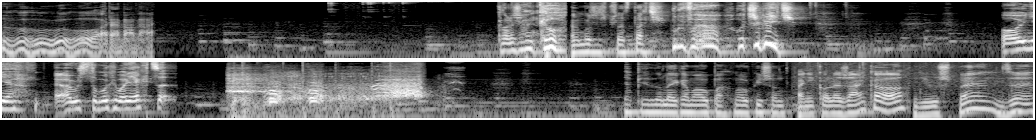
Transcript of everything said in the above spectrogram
Uuu. Koleżanko! Ale możesz przestać. Kurwa, chodź ci bić! Oj nie, ja już z tobą chyba nie chcę. Ja pierdolę jaka małpa, małpisząt. Pani koleżanko, już pędzę.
